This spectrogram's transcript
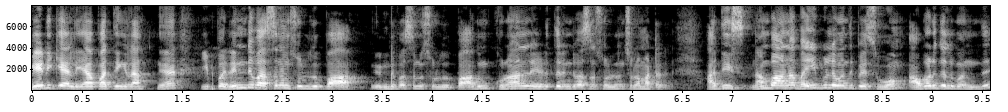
வேடிக்கை இல்லையா? பார்த்தீங்களா இப்போ ரெண்டு வசனம் சொல்லுதுப்பா. ரெண்டு வசனம் சொல்லுதுப்பா. அதுவும் குரானில் எடுத்து ரெண்டு வசனம் சொல்லுன்னு சொல்ல மாட்டார். ஹதீஸ் நம்ம ஆனால் பைபிளில் வந்து பேசுவோம். அவர்கள் வந்து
